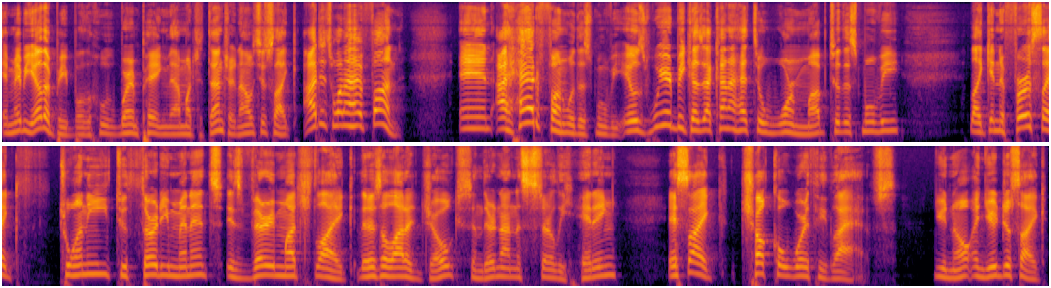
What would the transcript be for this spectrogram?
and maybe other people who weren't paying that much attention, I was just like, I just want to have fun. And I had fun with this movie. It was weird because I kind of had to warm up to this movie. Like in the first like 20 to 30 minutes is very much like there's a lot of jokes and they're not necessarily hitting. It's like chuckle worthy laughs, you know? And you're just like,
